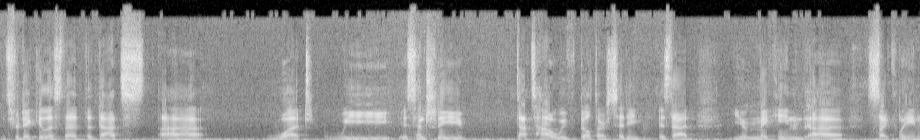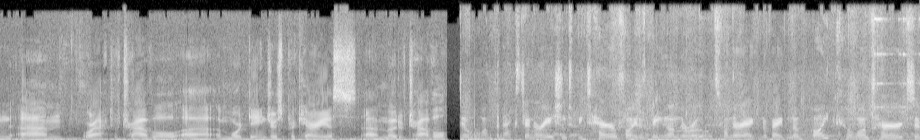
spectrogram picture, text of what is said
it's ridiculous that that that's uh, what we essentially that's how we've built our city is that you're making uh, cycling um, or active travel uh, a more dangerous precarious uh, mode of travel I don't want the next generation to be terrified of being on the roads when they're out and about on a bike. I want her to,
